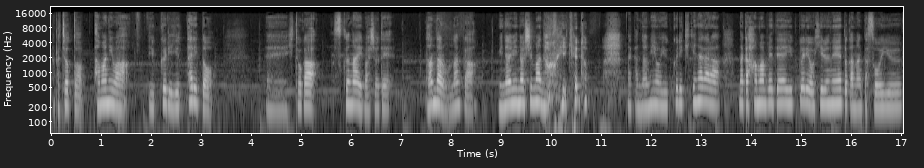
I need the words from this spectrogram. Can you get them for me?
なんかちょっとたまにはゆっくりゆったりと、えー、人が少ない場所でなんだろうなんか南の島でもいいけど なんか波をゆっくり聞きながらなんか浜辺でゆっくりお昼寝とかなんかそういう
